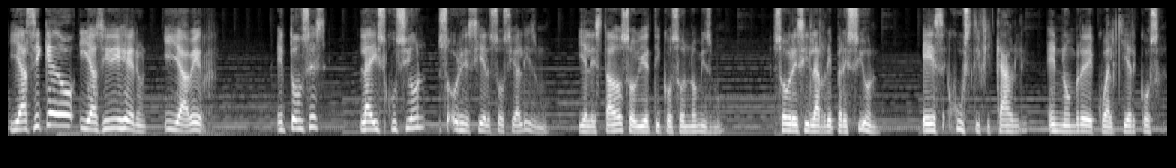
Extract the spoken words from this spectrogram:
Y así quedó y así dijeron. Y a ver, entonces la discusión sobre si el socialismo y el Estado soviético son lo mismo, sobre si la represión es justificable en nombre de cualquier cosa,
